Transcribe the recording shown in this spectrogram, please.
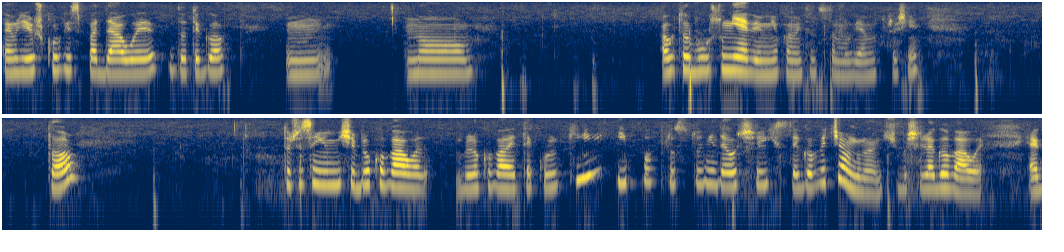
tam gdzie już kulki spadały do tego ym, no autobusu, nie wiem, nie pamiętam co tam mówiłam wcześniej, to to czasami mi się blokowało, blokowały te kulki i po prostu nie dało się ich z tego wyciągnąć, bo się lagowały, jak,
